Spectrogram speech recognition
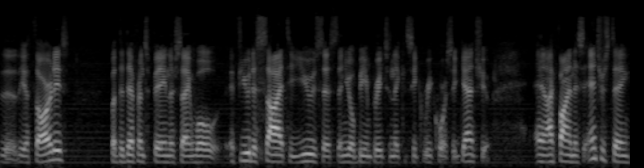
the, the authorities, but the difference being they're saying, well, if you decide to use this, then you'll be in breach and they can seek recourse against you. And I find this interesting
